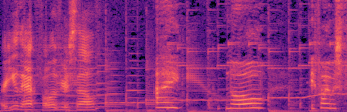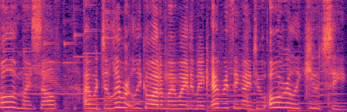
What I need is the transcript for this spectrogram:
Are you that full of yourself? I. No. If I was full of myself, I would deliberately go out of my way to make everything I do overly cutesy.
